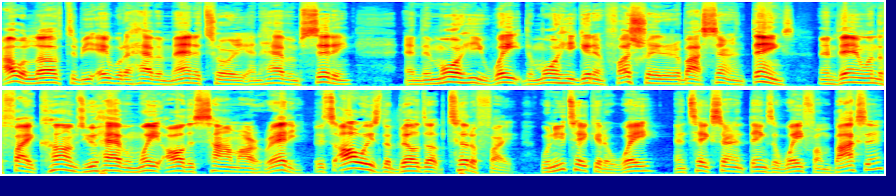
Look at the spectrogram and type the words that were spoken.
I would love to be able to have a mandatory and have him sitting and the more he wait, the more he getting frustrated about certain things. And then when the fight comes, you have him wait all this time already. It's always the build up to the fight. When you take it away and take certain things away from boxing,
